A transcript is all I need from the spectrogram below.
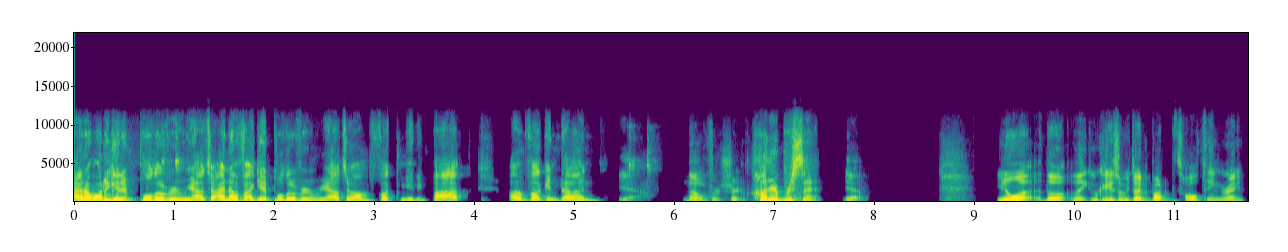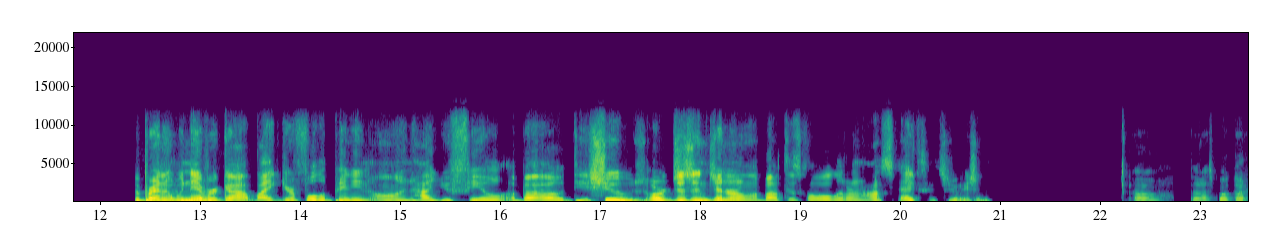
I don't want to get pulled over in Rialto. I know if I get pulled over in Rialto, I'm fucking getting popped. I'm fucking done. Yeah. No, for sure. 100%. Yeah. You know what though? Like, okay, so we talked about this whole thing, right? But Brandon, we never got like your full opinion on how you feel about these shoes, or just in general about this whole Lil Nas X situation. Oh, thought I spoke on.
